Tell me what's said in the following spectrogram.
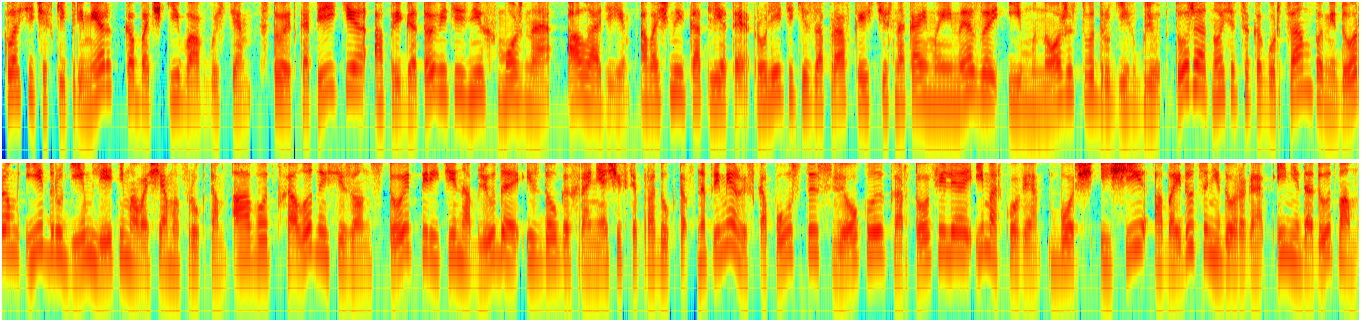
Классический пример – кабачки в августе. Стоят копейки, а приготовить из них можно оладьи, овощные котлеты, рулетики с заправкой из чеснока и майонеза и множество других блюд. Тоже относятся к огурцам, помидорам и другим летним овощам и фруктам. А вот в холодный сезон стоит перейти на блюда из долгохранящихся продуктов. Например, из капусты, свеклы, картофеля и моркови. Борщ и щи обойдутся недорого и не дадут вам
